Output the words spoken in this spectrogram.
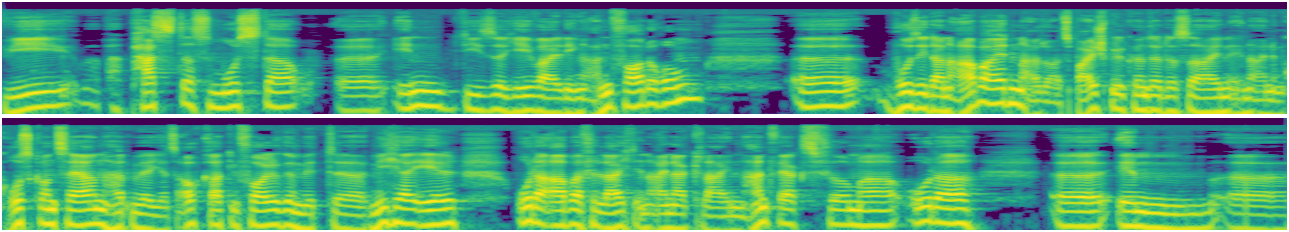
wie passt das Muster äh, in diese jeweiligen Anforderungen äh, wo sie dann arbeiten. Also als Beispiel könnte das sein, in einem Großkonzern hatten wir jetzt auch gerade die Folge mit äh, Michael oder aber vielleicht in einer kleinen Handwerksfirma oder äh, im äh,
